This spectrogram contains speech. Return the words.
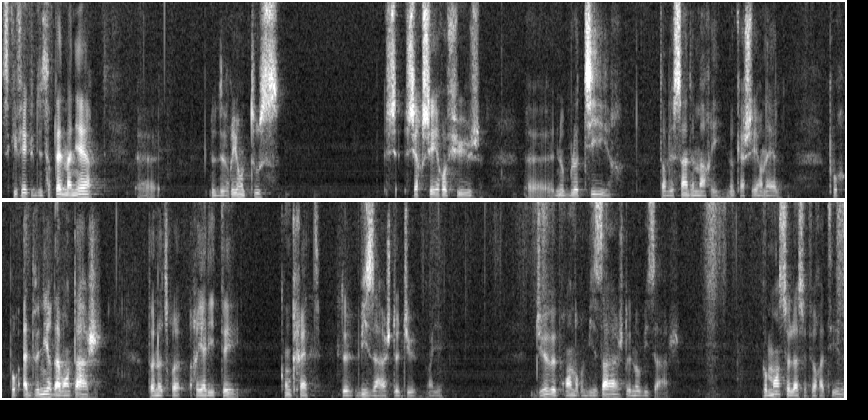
Ce qui fait que d'une certaine manière, euh, nous devrions tous chercher refuge, euh, nous blottir dans le sein de Marie, nous cacher en elle, pour, pour advenir davantage dans notre réalité concrète de visage de Dieu. Voyez, Dieu veut prendre visage de nos visages. Comment cela se fera-t-il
